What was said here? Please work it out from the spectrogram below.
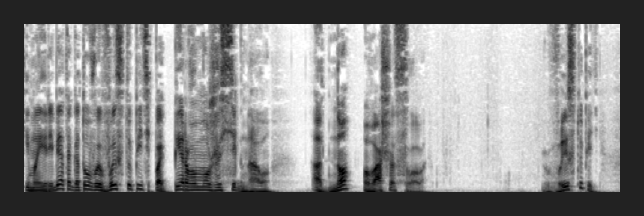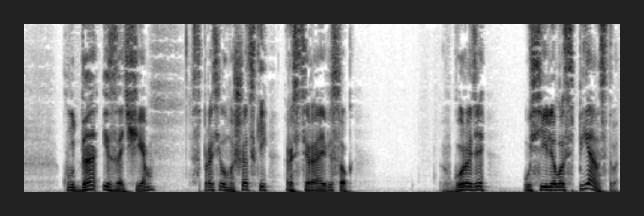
И мои ребята готовы выступить по первому же сигналу — Одно ваше слово. «Выступить? Куда и зачем?» — спросил Мышецкий, растирая висок. «В городе усилилось пьянство.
